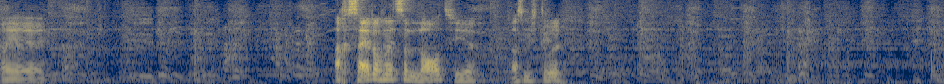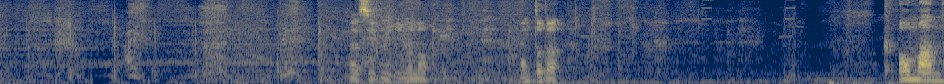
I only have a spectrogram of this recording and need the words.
Eieiei. Ach, sei doch nicht so laut hier. Lass mich durch. Er sieht mich immer noch. Unter da. Oh Mann,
